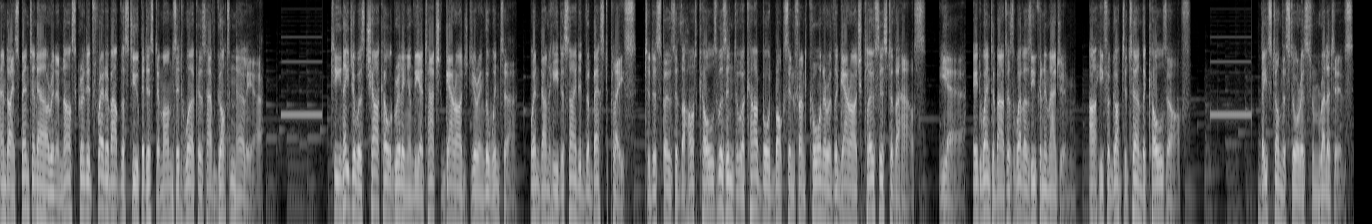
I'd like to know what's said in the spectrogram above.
and I spent an hour in an Ask Reddit thread about the stupidest demands it workers have gotten earlier. Teenager was charcoal grilling in the attached garage during the winter when done he decided the best place to dispose of the hot coals was into a cardboard box in front corner of the garage closest to the house. Yeah, it went about as well as you can imagine. Ah he forgot to turn the coals off. Based on the stories from relatives,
